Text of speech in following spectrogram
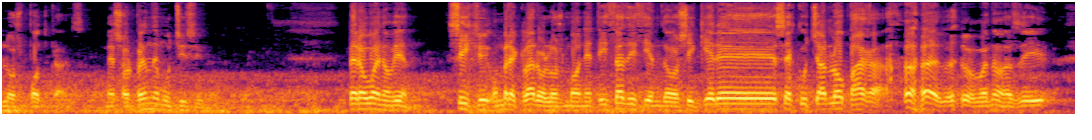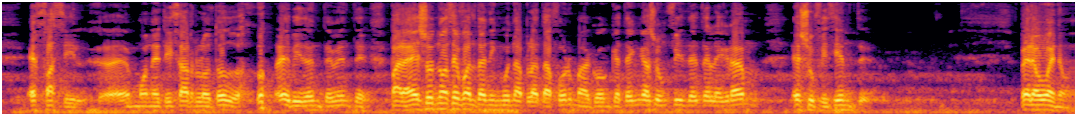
los podcasts. Me sorprende muchísimo. Pero bueno, bien. Sí, sí, hombre, claro, los monetiza diciendo, si quieres escucharlo, paga. bueno, así es fácil eh, monetizarlo todo, evidentemente. Para eso no hace falta ninguna plataforma, con que tengas un feed de Telegram es suficiente. Pero bueno,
